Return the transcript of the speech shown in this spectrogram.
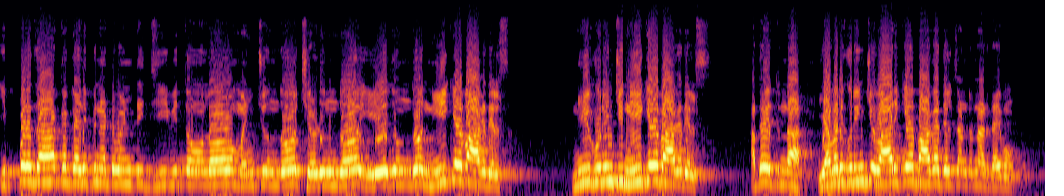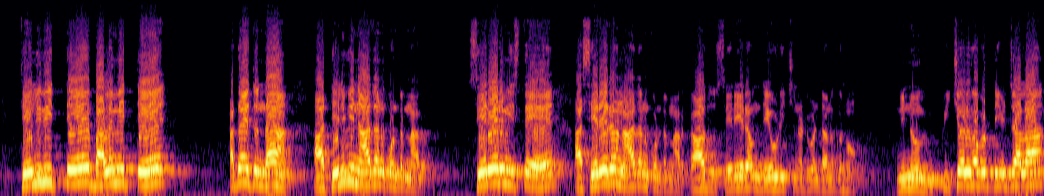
ఇప్పటిదాకా గడిపినటువంటి జీవితంలో మంచి ఉందో చెడుందో ఏదుందో నీకే బాగా తెలుసు. నీ గురించి నీకే బాగా తెలుసు. అర్థమవుతుందా? ఎవరి గురించి వారికే బాగా తెలుసు అంటున్నాడు దైవం. తెలివిస్తే బలమిస్తే అర్థమవుతుందా? ఆ తెలివి నాదనుకుంటున్నారు. శరీరం ఇస్తే ఆ శరీరం నాదనుకుంటున్నారు. కాదు శరీరం దేవుడిచ్చినటువంటి అనుగ్రహం. నిన్ను పిచ్చోడుగా పుట్టించాలా?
